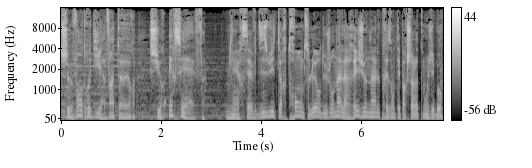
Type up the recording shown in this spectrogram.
ce vendredi à 20h sur RCF. RCF 18h30, l'heure du journal régional présenté par Charlotte Mongibaud.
